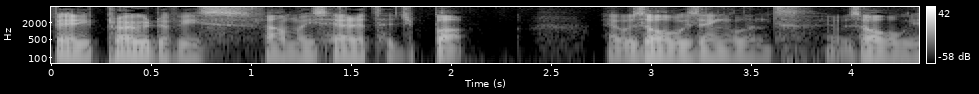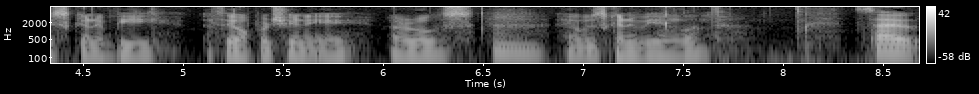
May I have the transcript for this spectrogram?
very proud of his family's heritage, but it was always England. It was always going to be if the opportunity arose, mm. it was going to be England. So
